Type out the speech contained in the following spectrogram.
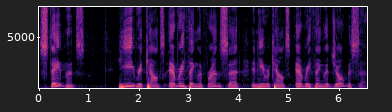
statements, he recounts everything the friends said, and he recounts everything that Job has said.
